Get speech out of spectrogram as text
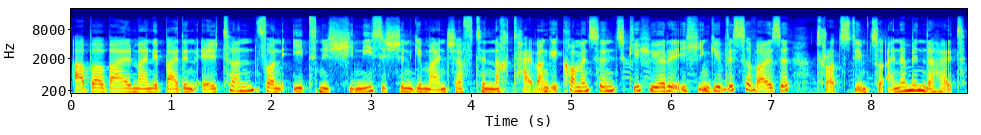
Aber weil meine beiden Eltern von ethnisch-chinesischen Gemeinschaften nach Taiwan gekommen sind, gehöre ich in gewisser Weise trotzdem zu einer Minderheit.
